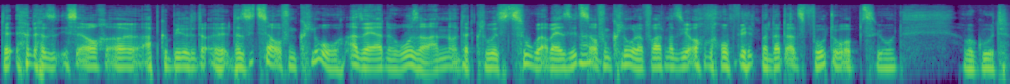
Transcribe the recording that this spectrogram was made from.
da, das ist er auch äh, abgebildet, äh, da sitzt er auf dem Klo. Also er hat eine Hose an und das Klo ist zu, aber er sitzt Ja. auf dem Klo. Da fragt man sich auch, warum wählt man das als Fotooption? Aber gut.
